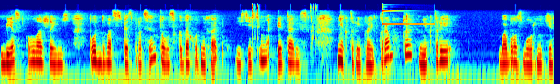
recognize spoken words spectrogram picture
без вложений. Под 25% высокодоходный хайп, естественно, это риск. Некоторые проекты работают, некоторые баблосборники.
